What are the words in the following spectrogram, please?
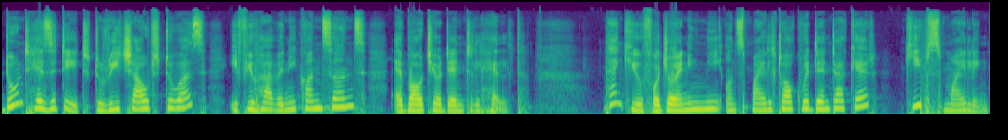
don't hesitate to reach out to us if you have any concerns about your dental health. Thank you for joining me on Smile Talk with DentaCare. Keep smiling,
